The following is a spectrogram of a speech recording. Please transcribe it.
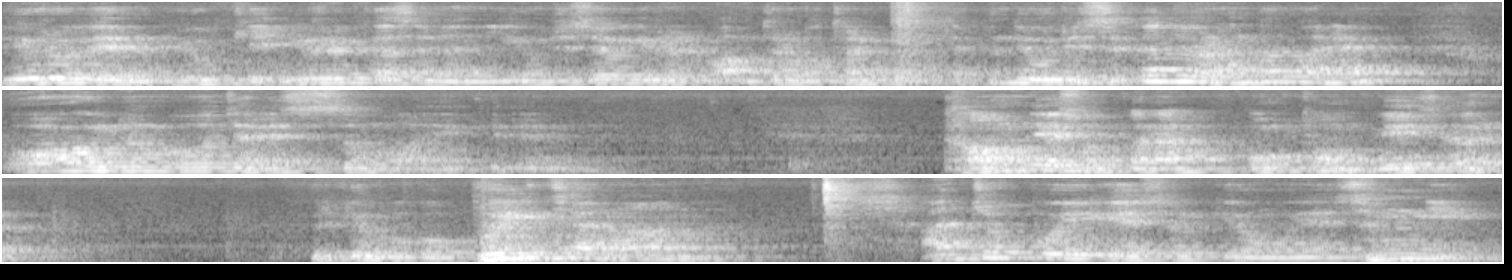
유럽에는 비웃게 유럽 가서는 이 엄지 세우기를 마음대로 못할 것 같아. 근데 우리 습관적으로 한단 말이야. 오 이런 부분 잘했어 뭐 이렇게 되는. 가운데 손가락 공통 외설 이렇게 보고 V자는 안쪽 보이게 했을 경우에 승리,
